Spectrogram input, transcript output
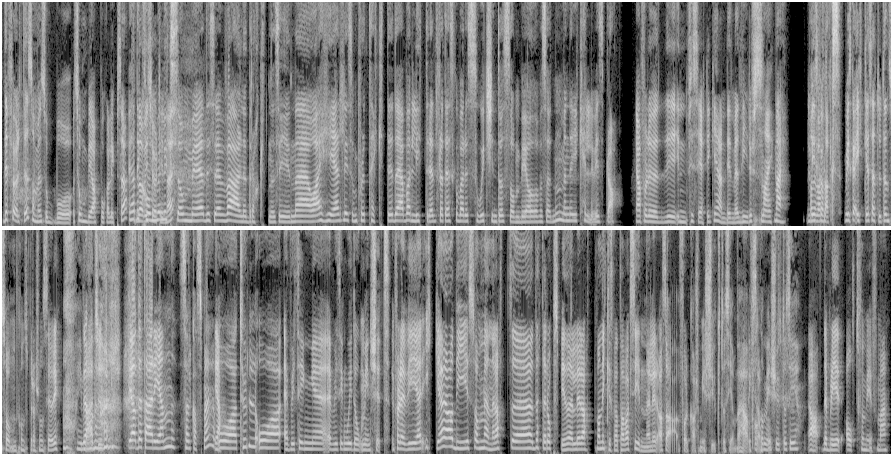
Det føltes som en zombieapokalypse. Ja, de da vi kommer liksom med disse vernedraktene sine og er helt liksom protected. Og jeg er bare litt redd for at jeg skal bare switch into a zombie all of a sudden, men det gikk heldigvis bra. Ja, for du- de infiserte ikke hjernen din med et virus. Nei. Og Vi skal, vi skal ikke sette ut en sånn konspirasjonsteori. Det hadde vært Ja, dette er igjen sarkasme Ja. og tull og everything, eh, everything we don't mean shit. For vi er ikke av de som mener at uh, dette er oppspinn, eller at man ikke skal ta vaksinen, eller altså Folk har så mye sjukt å si om det her, Ja, folk liksom. har mye sjukt å si. Ja, det blir altfor mye for meg.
